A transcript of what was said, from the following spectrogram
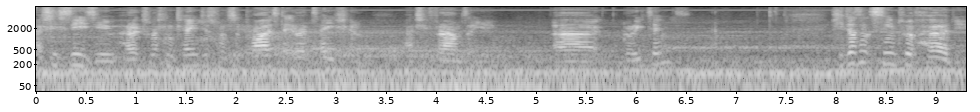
As she sees you, her expression changes from surprise to irritation, and she frowns at you. Uh, greetings? She doesn't seem to have heard you.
